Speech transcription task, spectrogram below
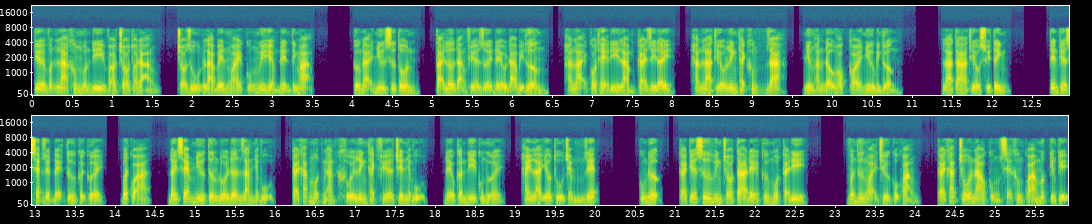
kia vẫn là không muốn đi vào cho thỏa đáng, cho dù là bên ngoài cũng nguy hiểm đến tính mạng. Cường đại như sư tôn, tại lơ đãng phía dưới đều đã bị thương, hắn lại có thể đi làm cái gì đây? Hắn là thiếu linh thạch không giả, nhưng hắn đầu góc coi như bình thường. Là ta thiếu suy tính. Tên kia xét duyệt đệ tử cười cười, bất quá, đây xem như tương đối đơn giản nhiệm vụ, cái khác một ngàn khối linh thạch phía trên nhiệm vụ, đều cần đi cùng người, hay là yêu thú chém giết. Cũng được, cái kia sư huynh cho ta để cử một cái đi. Vân thương ngoại trừ cổ khoáng, cái khác chỗ nào cũng sẽ không quá mức kiếm kỵ.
